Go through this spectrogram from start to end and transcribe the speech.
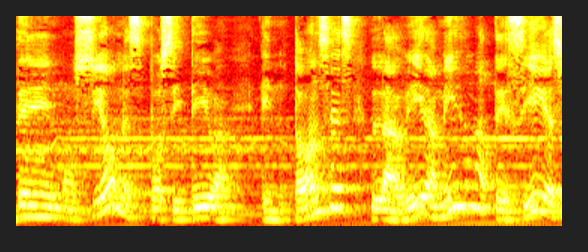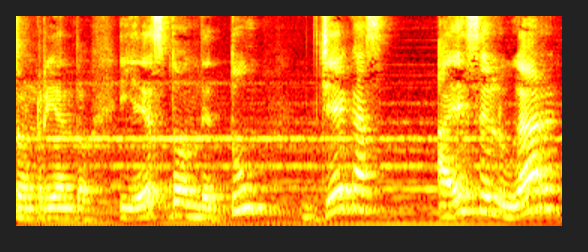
de emociones positivas. Entonces la vida misma te sigue sonriendo y es donde tú llegas a ese lugar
